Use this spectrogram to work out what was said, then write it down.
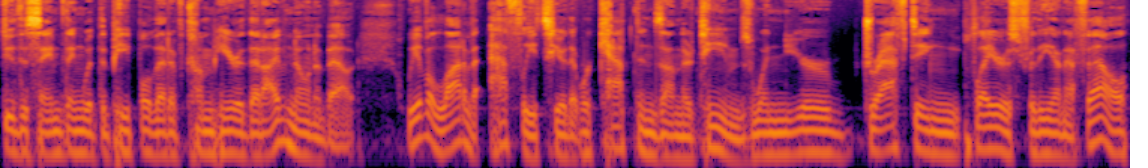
do the same thing with the people that have come here that I've known about. We have a lot of athletes here that were captains on their teams. When you're drafting players for the NFL,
